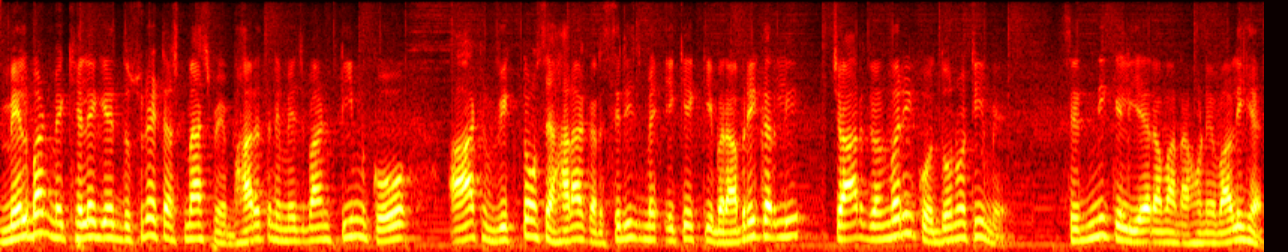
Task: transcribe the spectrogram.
मेलबर्न में खेले गए दूसरे टेस्ट मैच में भारत ने मेजबान टीम को आठ विकेटों से हराकर सीरीज़ में एक एक की बराबरी कर ली। चार जनवरी को दोनों टीमें सिडनी के लिए रवाना होने वाली है।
